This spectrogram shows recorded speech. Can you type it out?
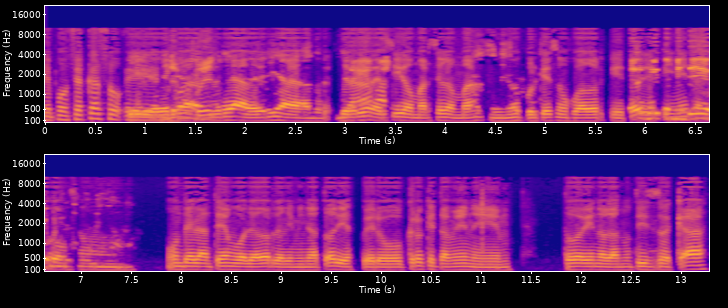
que por si acaso Sí, eh, debería, pues- debería, debería, debería haber sido Marcelo Martins, ¿no? Porque es un jugador que te Es el que define, es un, un delantero, un goleador de eliminatorias, pero creo que también eh, todavía no las noticias acá,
